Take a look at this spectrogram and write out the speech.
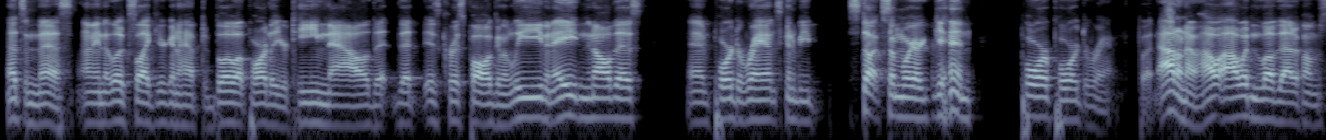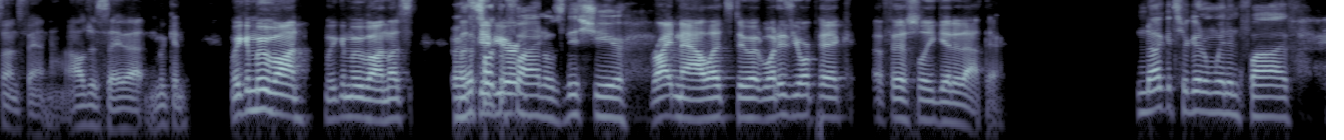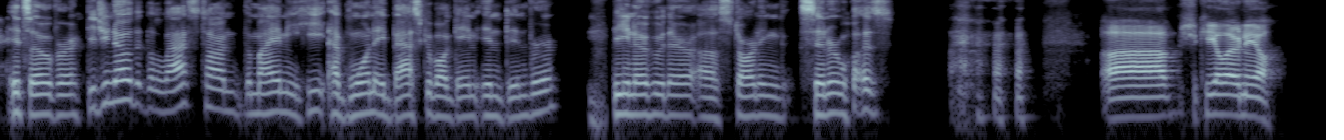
that's a mess. I mean, it looks like you're going to have to blow up part of your team now. That that is Chris Paul going to leave and Ayton and all this, and poor Durant's going to be stuck somewhere again. Poor, poor Durant. But I don't know. I, I wouldn't love that if I'm a Suns fan. I'll just say that, and we can we can move on. We can move on. Let's right, let's let's give talk the your finals this year. right now. Let's do it. What is your pick? Officially, get it out there. Nuggets are gonna win in five. It's over. Did you know that the last time the Miami Heat have won a basketball game in Denver, do you know who their uh, starting center was? uh, Shaquille O'Neal.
